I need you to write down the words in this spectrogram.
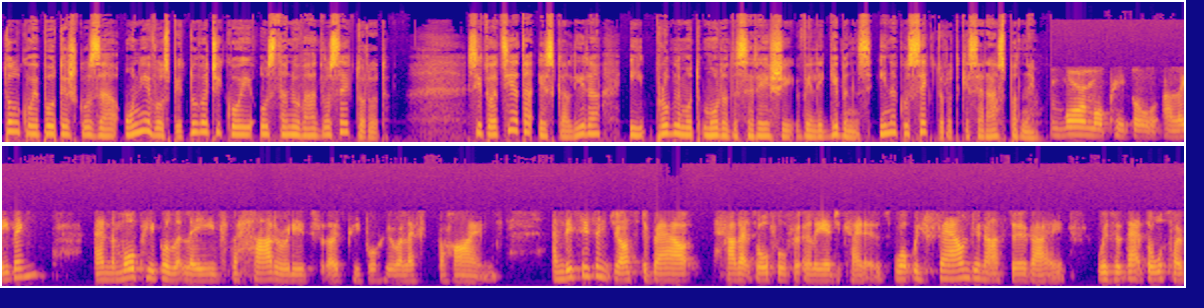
толку е потешко за оние воспитувачи кои остануваат во секторот. Ситуацијата ескалира и проблемот мора да се реши, вели Гибенс, инаку секторот ќе се распадне. More and more people are leaving, and the more people that leave, the harder it is for those people who are left behind. And this isn't just about how that's awful for early educators. What we found in our survey was that that's also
